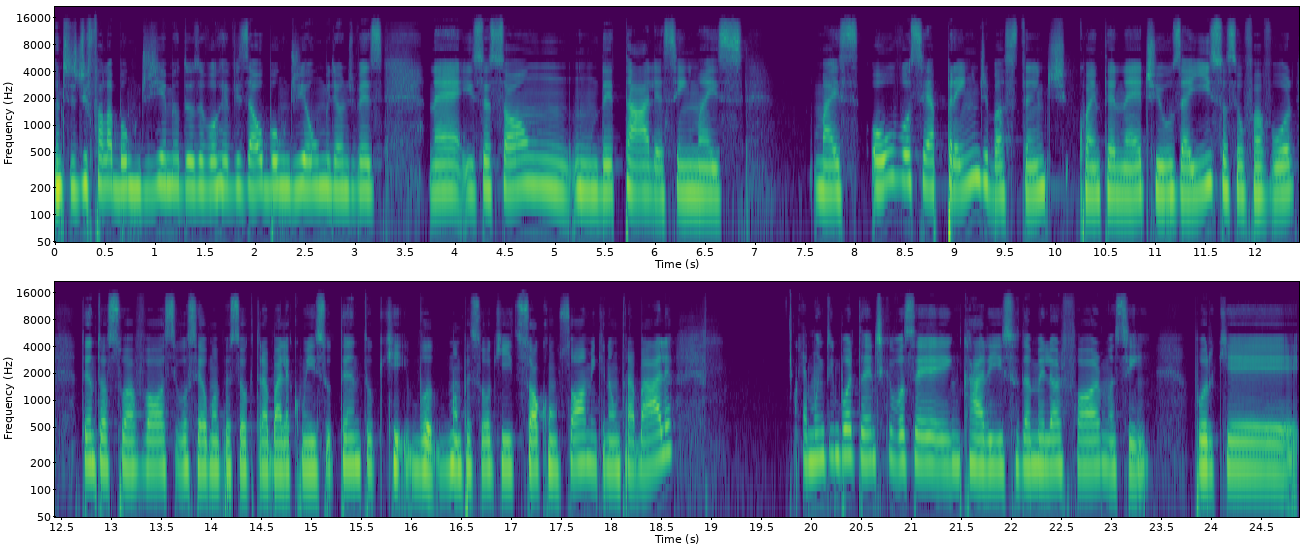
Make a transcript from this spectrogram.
antes de falar bom dia, meu Deus, eu vou revisar o bom dia um milhão de vezes, né? Isso é só um, um detalhe, assim, mas mas ou você aprende bastante com a internet e usa isso a seu favor, tanto a sua voz, se você é uma pessoa que trabalha com isso, tanto que uma pessoa que só consome, que não trabalha. É muito importante que você encare isso da melhor forma, assim, porque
